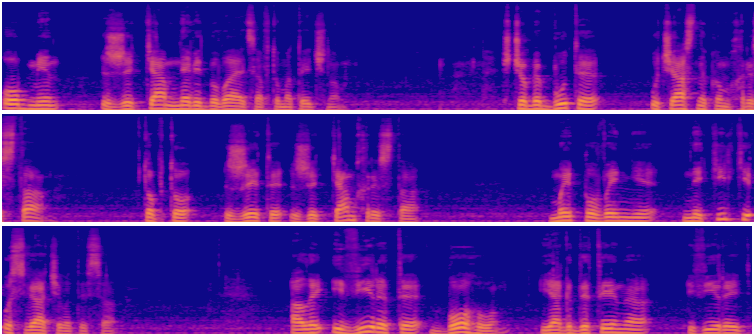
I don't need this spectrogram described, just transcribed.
обмін життям не відбувається автоматично. Щоб бути учасником Христа, тобто жити життям Христа, ми повинні не тільки освячуватися але і вірити Богу, як дитина вірить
